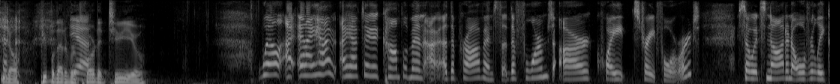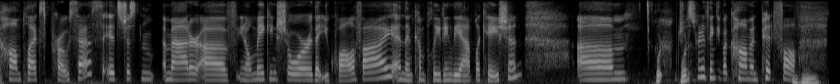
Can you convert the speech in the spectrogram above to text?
you know, people that have yeah. reported to you, well, I, and I have I have to compliment uh, the province. The forms are quite straightforward, so it's not an overly complex process. It's just a matter of you know making sure that you qualify and then completing the application. Um, what, I'm just trying to think of a common pitfall. Mm-hmm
